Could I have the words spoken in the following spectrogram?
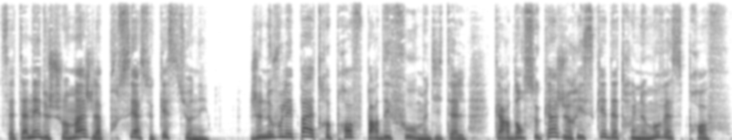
Cette année de chômage l'a poussée à se questionner. Je ne voulais pas être prof par défaut, me dit-elle, car dans ce cas je risquais d'être une mauvaise prof.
